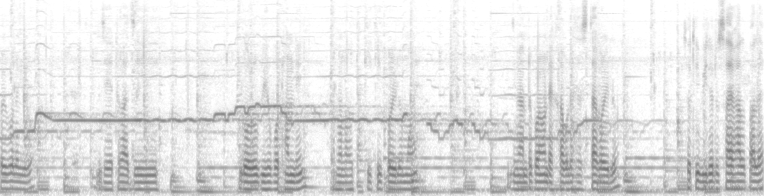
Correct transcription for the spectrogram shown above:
কৰিব লাগিব। যিহেতু আজি গৰু বিহু প্ৰথম দিন আপোনালোকক কি কি কৰিলোঁ মই যিমানটো পাৰোঁ দেখাবলৈ চেষ্টা কৰিলোঁ। যদি ভিডিঅ'টো চাই ভালো পালে,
